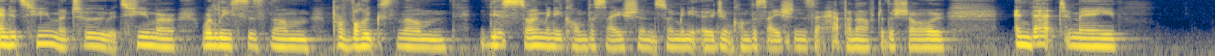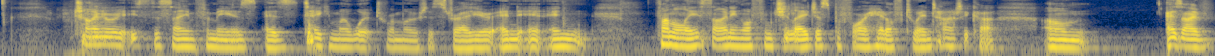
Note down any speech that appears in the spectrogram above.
And it's humor too. It's humor releases them, provokes them. There's so many conversations, so many urgent conversations that happen after the show. And that to me, China is the same for me as, as taking my work to remote Australia and, and, and funnily signing off from Chile just before I head off to Antarctica. Um, as I've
